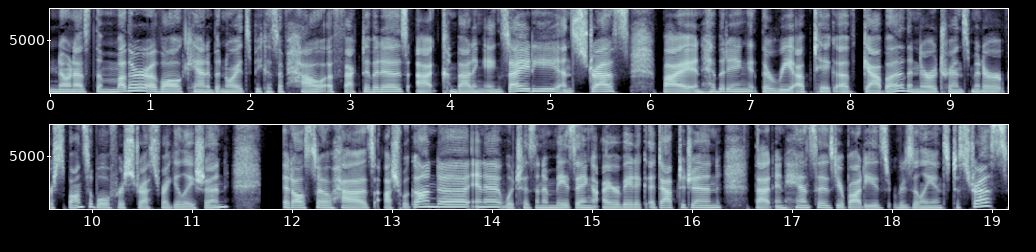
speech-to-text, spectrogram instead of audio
known as the mother of all cannabinoids because of how effective it is at combating anxiety and stress by inhibiting the reuptake of GABA, the neurotransmitter responsible for stress regulation population. It also has ashwagandha in it, which is an amazing Ayurvedic adaptogen that enhances your body's resilience to stress.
